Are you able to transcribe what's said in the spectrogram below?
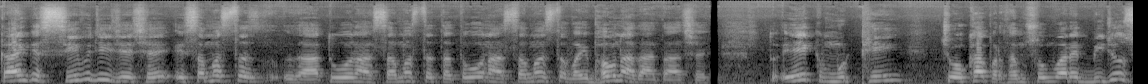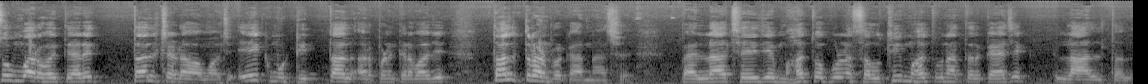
કારણ કે શિવજી જે છે એ સમસ્ત ધાતુઓના, સમસ્ત તત્વોના, સમસ્ત વૈભવના દાતા છે. તો એક મુઠ્ઠી ચોખા પ્રથમ સોમવારે, બીજો સોમવાર હોય ત્યારે તલ ચડાવવામાં આવે છે. એક મુઠ્ઠી તલ અર્પણ કરવા જોઈએ તલ ત્રણ પ્રકારના છે. પહેલા છે જે મહત્વપૂર્ણ, સૌથી મહત્વના તલ કયા છે? લાલ તલ.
